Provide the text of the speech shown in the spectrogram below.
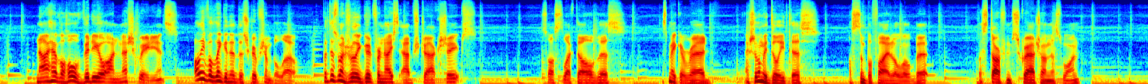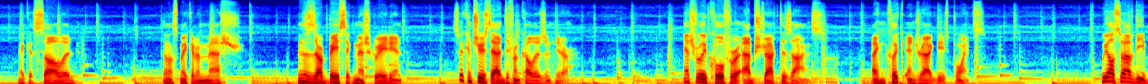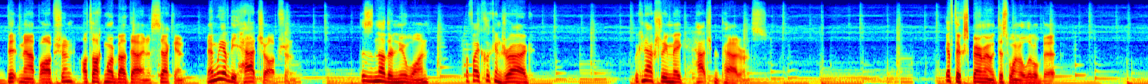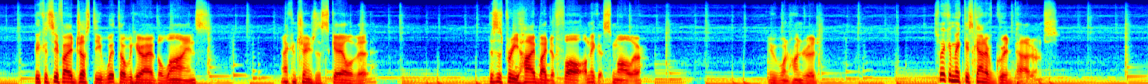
Now I have a whole video on mesh gradients. I'll leave a link in the description below. But this one's really good for nice abstract shapes. So I'll select all of this. Let's make it red. Actually, let me delete this. I'll simplify it a little bit. Let's start from scratch on this one. Make it solid. Then let's make it a mesh. And this is our basic mesh gradient. So we can choose to add different colors in here. It's really cool for abstract designs. I can click and drag these points. We also have the bitmap option. I'll talk more about that in a second. Then we have the hatch option. This is another new one. If I click and drag, we can actually make hatch patterns. You have to experiment with this one a little bit. But you can see if I adjust the width over here, I have the lines. I can change the scale of it. This is pretty high by default. I'll make it smaller. Maybe 100. So I can make these kind of grid patterns.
